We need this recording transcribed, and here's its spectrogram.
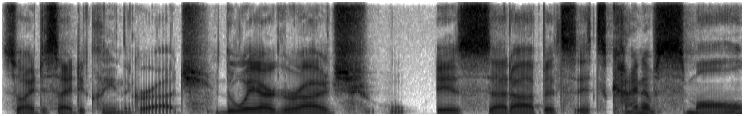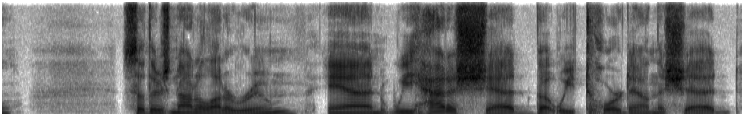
So I decide to clean the garage. The way our garage is set up, it's it's kind of small. So there's not a lot of room. And we had a shed, but we tore down the shed.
